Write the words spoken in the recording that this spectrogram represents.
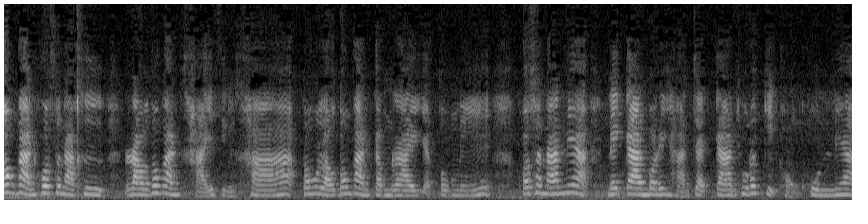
ต้องการโฆษณาคือเราต้องการขายสินค้า ต้องเราต้องการกำไรจากตรงนี้ เพราะฉะนั้นเนี่ยในการบริหารจัดการธุรกิจของคุณเนี่ย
